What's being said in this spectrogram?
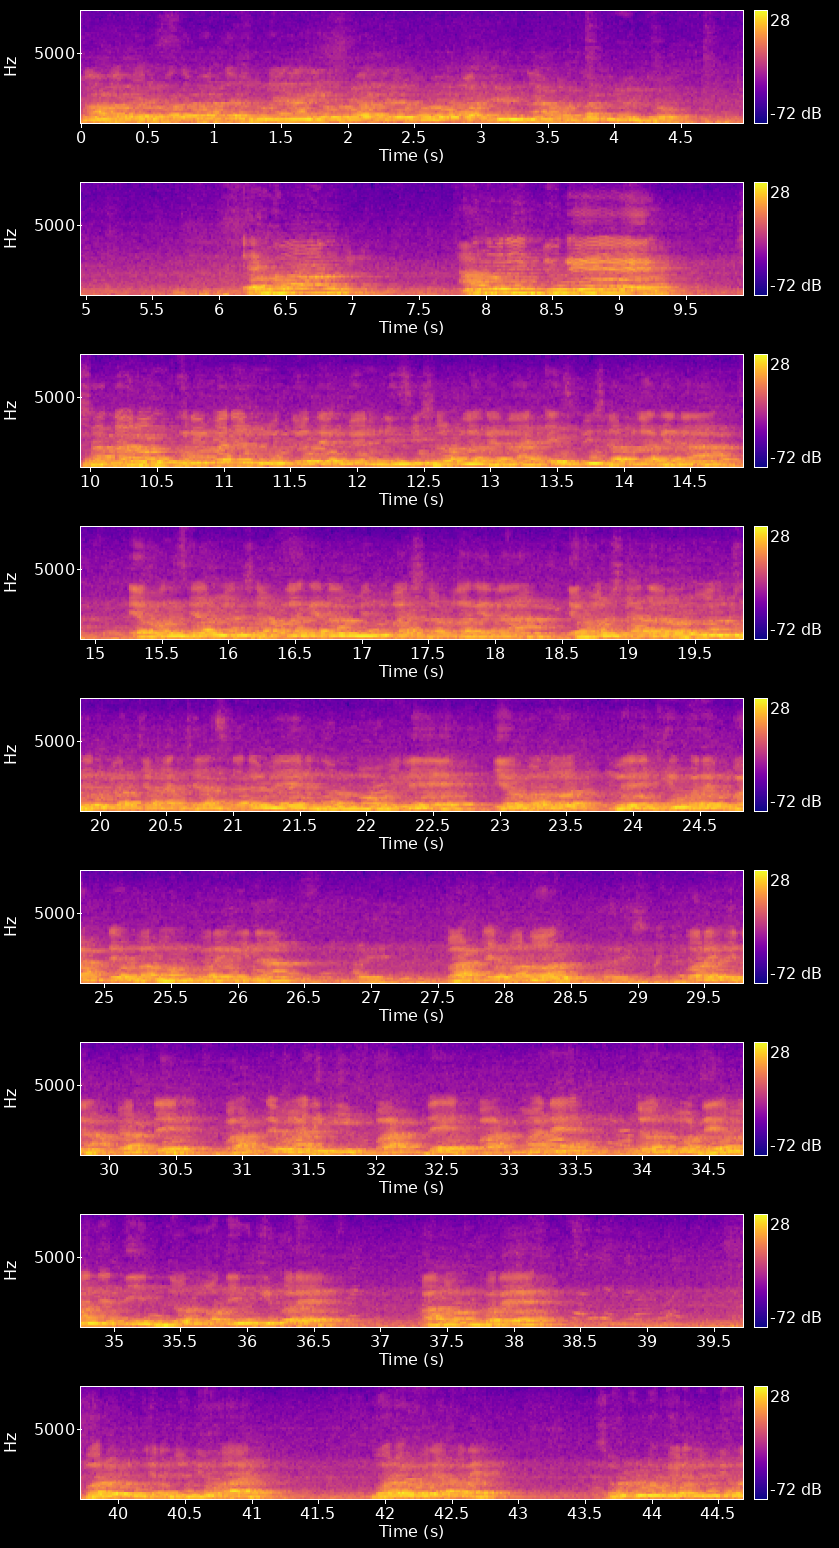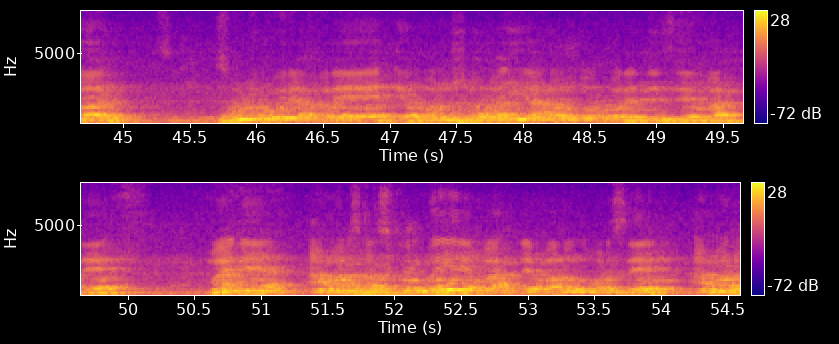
মা বাবার কথাবার্তা শুনে না এর ওয়াজের বড় ওয়াজের না কি হইতো এখন আধুনিক যুগে সাধারণ পরিবারের মধ্যে ডিসি সব লাগে না, এসপি সব লাগে না, এখন চেয়ারম্যান সাহেব লাগে না, মেম্বার সাহেব লাগে না। এখন সাধারণ মানুষের বাচ্চা কাচ্চা ছেলে মেয়ের জন্ম হইলে এখন কি করে বার্থডে পালন করে বার্থডে পালন করে কিনা? বার্থডে বার্থডে মানে কি? বার্থডে বার্থ মানে জন্ম ডে মানে দিন। জন্মদিন কি করে? পালন করে বড় লোকের যদি হয় বড় হইয়া করে ছোট লোকের যদি হয় ছোট হইয়া করে এখন সবাই আনন্দ করে দেশে বার্থডে মানে আমার শাস্ত্র মেয়ে বার্থডে পালন করছে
